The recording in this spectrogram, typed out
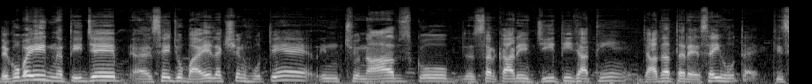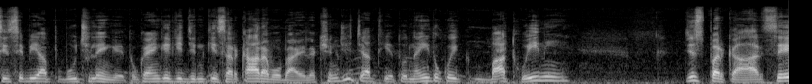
देखो भाई नतीजे ऐसे जो बाई इलेक्शन होते हैं इन चुनाव को सरकारें जीत ही जाती हैं ज्यादातर ऐसा ही होता है किसी से भी आप पूछ लेंगे तो कहेंगे कि जिनकी सरकार है वो बाई इलेक्शन जीत जाती है तो नहीं तो कोई बात हुई नहीं है जिस प्रकार से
